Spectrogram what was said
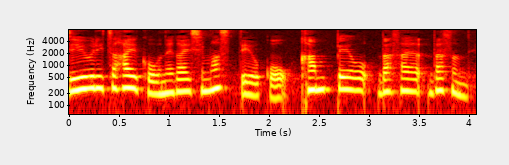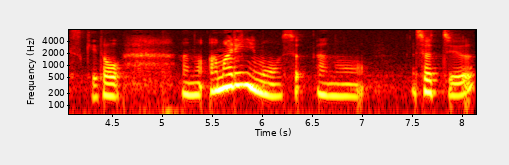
自由律俳句をお願いしますっていうこうカンペを出さ出すんですけどあのあまりにもしょあのしょっちゅう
